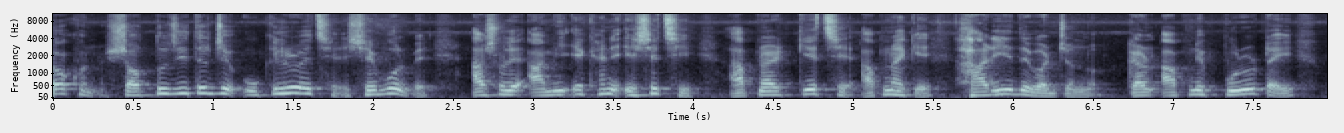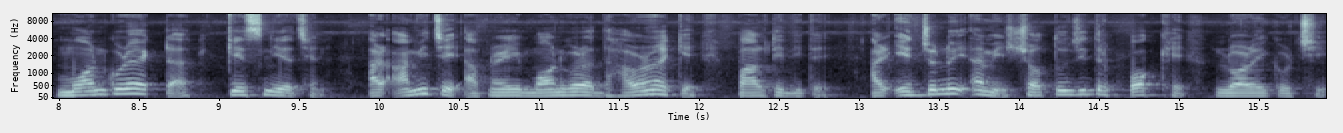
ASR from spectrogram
তখন সত্যজিতের যে উকিল রয়েছে, সে বলবে, আসলে আমি এখানে এসেছি আপনার কেছে আপনাকে হারিয়ে দেওয়ার জন্য, কারণ আপনি পুরোটাই মন করে একটা কেস নিয়েছেন। আর আমি চাই আপনার এই মন গড়া ধারণাকে পাল্টে দিতে। আর এর জন্যই আমি সত্যজিতের পক্ষে লড়াই করছি।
